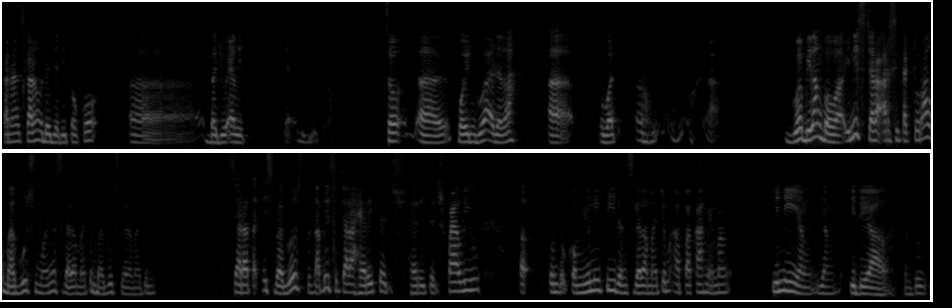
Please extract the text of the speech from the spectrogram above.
Karena sekarang udah jadi toko uh, baju elit kayak begitu. So uh, poin gua adalah uh, what gue bilang bahwa ini secara arsitektural bagus semuanya segala macam bagus segala macam secara teknis bagus tetapi secara heritage heritage value uh, untuk community dan segala macam apakah memang ini yang yang ideal? Tentu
